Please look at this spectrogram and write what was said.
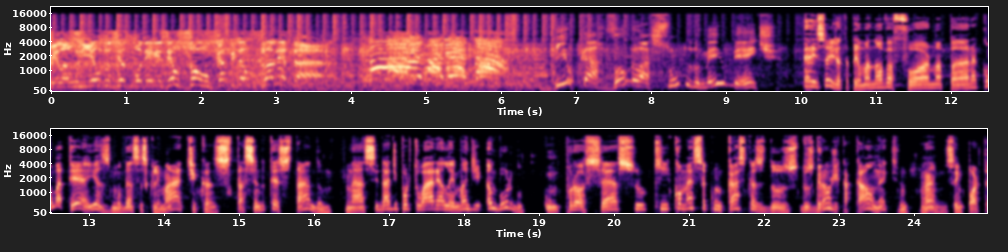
Pela união dos seus poderes, eu sou o Capitão Planeta! Vai, Planeta! Biocarvão é o assunto do meio ambiente. É isso aí, JP. Uma nova forma para combater aí as mudanças climáticas está sendo testado na cidade portuária alemã de Hamburgo. Um processo que começa com cascas dos, dos grãos de cacau, né? Que, né, você importa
